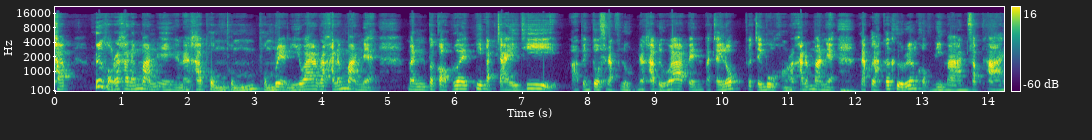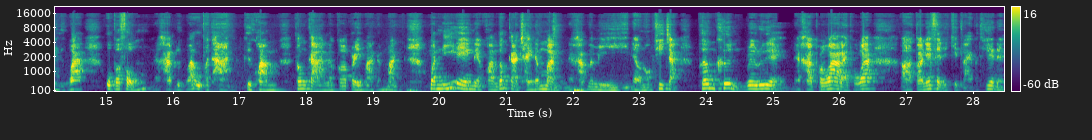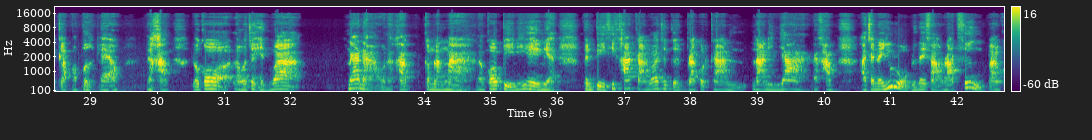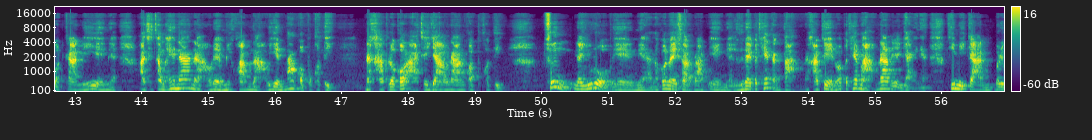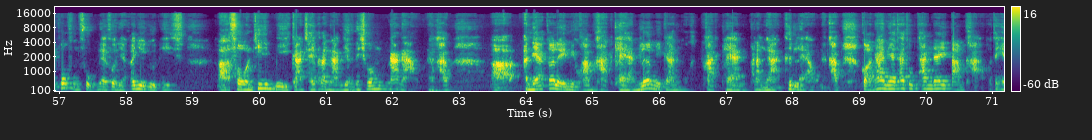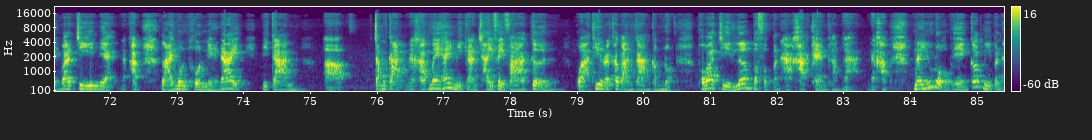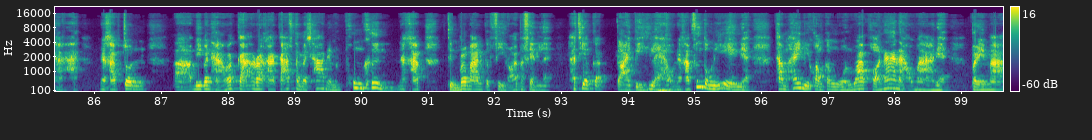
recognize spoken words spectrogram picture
ครับเรื่องของราคาน้ำมันเองนะครับผมผมผมเรียนนี้ว่าราคาน้ำมันเนี่ยมันประกอบด้วยมีปัจจัยที่ เป็นตัวสนับสนุนนะครับหรือว่าเป็นปัจจัยลบปัจจัยบวกของราคาน้ำมันเนี่ยหลักๆ ก็คือเรื่องของ demand supply หรือว่าอุปสงค์นะครับหรือว่าอุปทานคือความต้องการแล้วก็ปริมาณน้ำมัน วันนี้เองเนี่ยความต้องการใช้น้ำมันนะครับมันมีแนวโน้มที่จะเพิ่มขึ้นเรื่อยๆนะครับเพราะว่าอะไรเพราะว่าตอนนี้เศรษฐกิจหลายประเทศเนี่ยกลับมาเปิดแล้วนะครับ แล้วก็เราก็จะเห็นว่าหน้าหนาวนะครับ กำลังมา แล้วก็ปีนี้เองเนี่ยเป็นปีที่คาดการณ์ว่าจะเกิดปรากฏการณ์ลานินยานะครับอาจจะในยุโรปหรือในสหรัฐ ซึ่งปรากฏการณ์นี้เองเนี่ยอาจจะทำให้หน้าหนาวเนี่ยมีความหนาวเย็นมากกว่าปกตินะครับแล้วก็อาจจะยาวนานกว่าปกติ ซึ่งในยุโรปเองเนี่ยแล้วก็ในสหรัฐเองเนี่ยหรือในประเทศต่างๆนะครับจะเห็นว่าประเทศมหาอำนาจใหญ่ๆเนี่ยที่มีการบริโภคสูงๆเนี่ยส่วนใหญ่ก็ยังอยู่ในโซนที่มีการใช้พลังงานเยอะในช่วงหน้าหนาวนะครับ อันนี้ก็เลยมีความขาดแคลน เริ่มมีการขาดแคลนพลังงานขึ้นแล้วนะครับ ก่อนหน้านี้ถ้าทุกท่านได้ตามข่าวก็จะเห็นว่าจีนเนี่ยนะครับหลายมณฑลเนี่ยได้มีการจำกัดนะครับไม่ให้มีการใช้ไฟฟ้าเกินกว่าที่รัฐบาลกลางกำหนด เพราะว่าจีนเริ่มประสบปัญหาขาดแคลนพลังงานนะครับ ในยุโรปเองก็มีปัญหานะครับจนมีปัญหาว่าราคาก๊าซธรรมชาติเนี่ยมันพุ่งขึ้นนะครับถึงประมาณเกือบ400%เลย ถ้าเทียบกับปลายปีที่แล้วนะครับ ซึ่งตรงนี้เองเนี่ยทำให้มีความกังวลว่าพอหน้าหนาวมาเนี่ยปริมาณ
